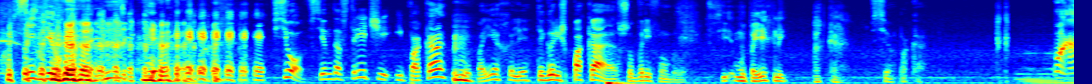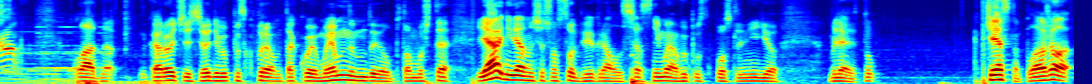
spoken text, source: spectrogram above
сидел. Все, всем до встречи и пока. Мы поехали. Ты говоришь пока, чтобы в рифму было. Все, Мы поехали. Пока. Все, пока. Ладно, короче, сегодня выпуск прям такой мемным был, потому что я недавно сейчас в особе играл, сейчас снимаю выпуск после нее. Блядь, ну, честно, положа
